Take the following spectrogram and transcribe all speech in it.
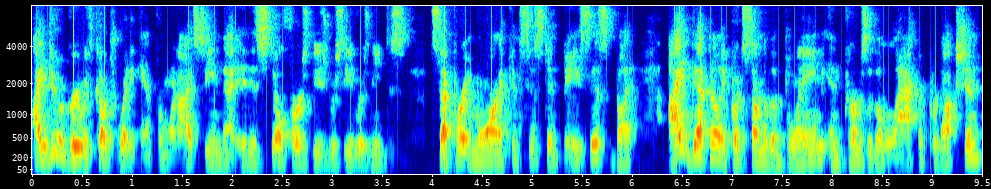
I do agree with Coach Whittingham from what I've seen that it is still first these receivers need to separate more on a consistent basis. But I definitely put some of the blame in terms of the lack of production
